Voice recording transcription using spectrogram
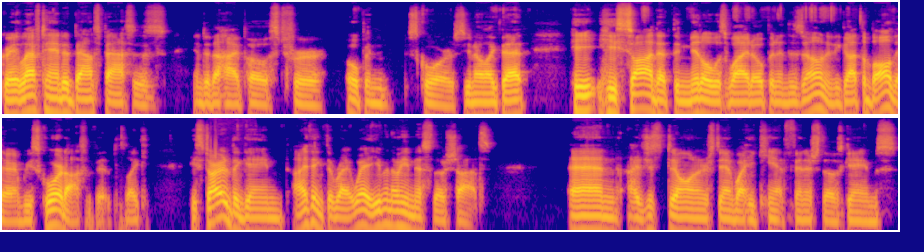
great left-handed bounce passes into the high post for open scores. You know, like that. He he saw that the middle was wide open in the zone, and he got the ball there, and we scored off of it. Like he started the game, I think, the right way, even though he missed those shots. And I just don't understand why he can't finish those games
